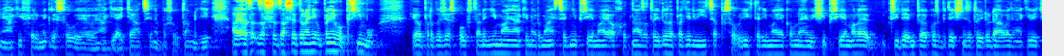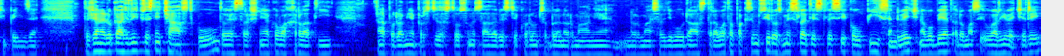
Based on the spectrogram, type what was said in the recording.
nějaké firmy, kde jsou jo, nějaký ajťáci nebo jsou tam lidi, ale zase, zase to není úplně o příjmu, jo? protože spousta lidí má nějaký normální střední příjem a je ochotná za to jídlo zaplatit víc a jsou lidi, kteří mají jako mnohem vyšší příjem, ale přijde jim to jako zbytečně za to jídlo dávat nějaký větší peníze. Takže já nedokážu říct přesně částku, to je strašně jako vachrlatý, ale podle mě prostě za 180 a 200 korun, co bude normálně, normálně se lidi budou dál stravovat a pak si musí rozmyslet, jestli si koupí sendvič na oběd a doma si uvaří večeři,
